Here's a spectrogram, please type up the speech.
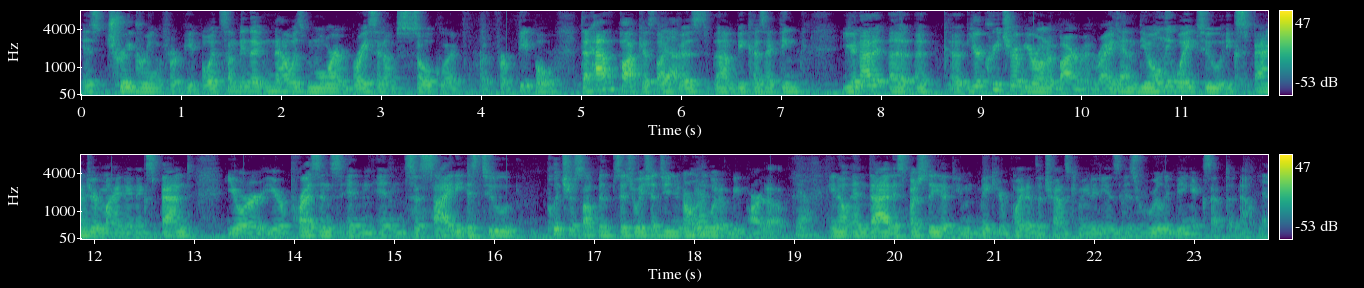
is triggering for people. It's something that now is more embraced, and I'm so glad for, for people that have podcasts like Yeah. this um, because I think. You're not a, a, a, you're a creature of your own environment, right? Yeah. And the only way to expand your mind and expand your your presence in, in society is to put yourself in situations you normally Yeah. wouldn't be part of. Yeah. You know, and that especially if you make your point of the trans community is, is really being accepted now. Yeah.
